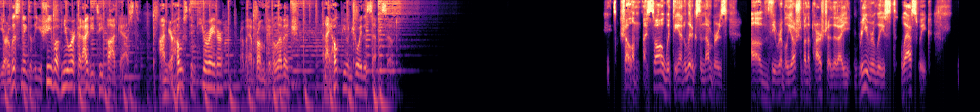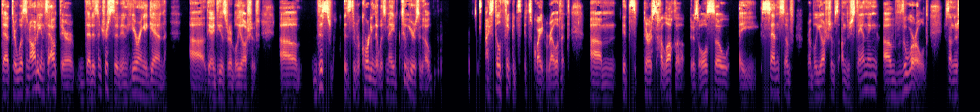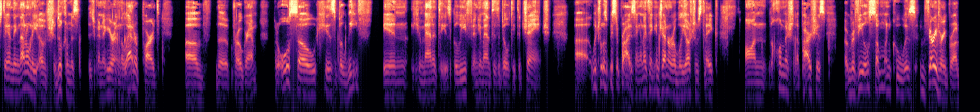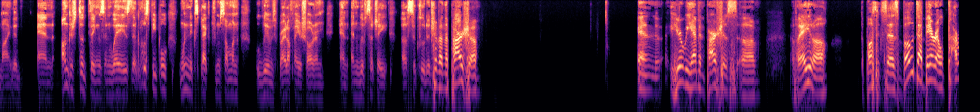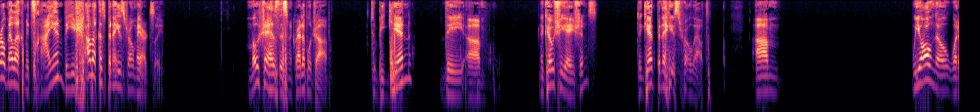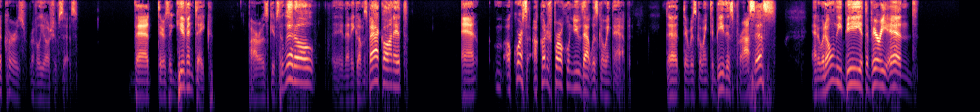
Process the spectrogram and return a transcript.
You're listening to the Yeshiva of Newark at IDT podcast. I'm your host and curator, Rabbi Abram Kivelevich, and I hope you enjoy this episode. Shalom. I saw with the analytics and numbers of the Rebbe Yoshev on the Parsha that I re-released last week that there was an audience out there that is interested in hearing again uh, the ideas of Rebbe Yoshev. Uh, this is the recording that was made two years ago. I still think it's it's quite relevant. Um, it's there's halacha. There's also a sense of Rabbi Yoshev's understanding of the world. His understanding not only of shidduchim, as, as you're going to hear in the latter part of the program, but also his belief in humanity, his belief in humanity's ability to change, uh, which will be surprising. And I think in general, Rabbi Yoshev's take on Chumash and the Parshas reveals someone who was very, very broad-minded and understood things in ways that most people wouldn't expect from someone who lived right off Meir and, and lived such a, a secluded. On the Parsha, and here we have in Parshas uh, Vayera, the pasuk says, "Bo daber el Paro melech Mitzrayim v'yishalach es bnei Yisrael me'artzei." Moshe has this incredible job to begin the um, negotiations to get Bnei Yisrael out. Um, we all know what occurs, Rav Yoshev says, that there's a give and take. Paros gives a little, and then he comes back on it. And of course, HaKadosh Baruch Hu knew that was going to happen, that there was going to be this process, and it would only be at the very end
